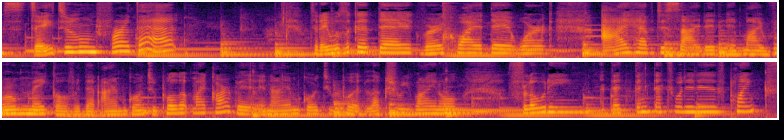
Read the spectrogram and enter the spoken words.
stay tuned for that. Today was a good day, very quiet day at work. I have decided in my room makeover that I am going to pull up my carpet and I am going to put luxury vinyl floating, I think that's what it is, planks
